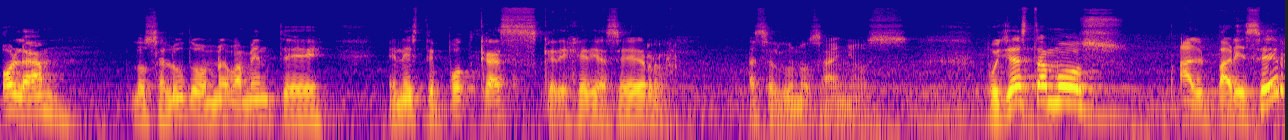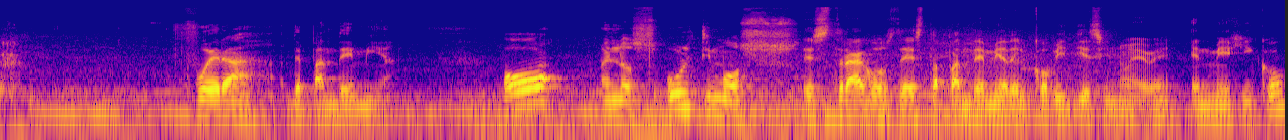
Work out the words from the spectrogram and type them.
Hola, los saludo nuevamente en este podcast que dejé de hacer hace algunos años. Pues ya estamos, al parecer, fuera de pandemia o en los últimos estragos de esta pandemia del COVID-19 en México,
